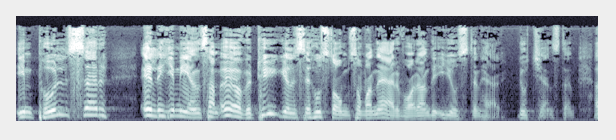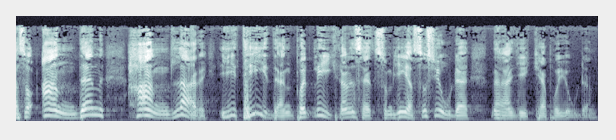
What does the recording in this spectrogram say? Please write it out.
impulser eller gemensam övertygelse hos dem som var närvarande i just den här gudstjänsten. Alltså anden handlar i tiden på ett liknande sätt som Jesus gjorde när han gick här på jorden.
